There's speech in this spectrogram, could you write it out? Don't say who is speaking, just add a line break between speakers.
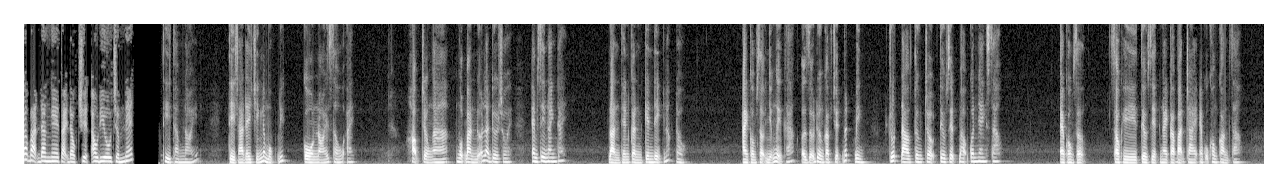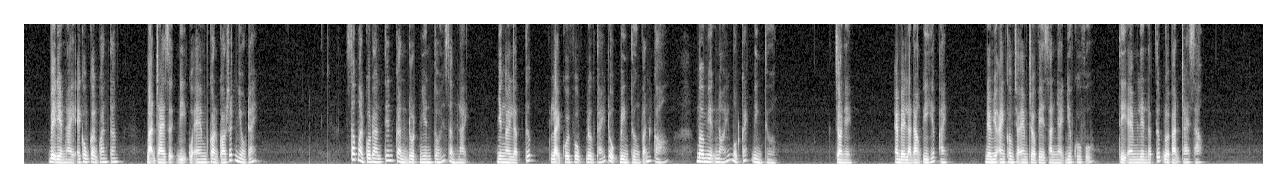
Các bạn đang nghe tại đọc chuyện audio.net
Thì thầm nói, thì ra đây chính là mục đích cô nói xấu anh. Học trưởng à, một bàn nữa là được rồi, em xin anh đấy. Đoàn thiên cần kiên định lắc đầu. Anh không sợ những người khác ở giữa đường gặp chuyện bất bình, rút đào tương trợ tiêu diệt bạo quân nhanh sao? Em không sợ. Sau khi tiêu diệt ngay cả bạn trai em cũng không còn sao. Về điểm này anh không cần quan tâm. Bạn trai dự bị của em còn có rất nhiều đấy. Sắc mặt của đoàn thiên cần đột nhiên tối dần lại. Nhưng ngay lập tức lại khôi phục được thái độ bình thường vẫn có. Mở miệng nói một cách bình thường. Cho nên, em đây là đang uy hiếp anh. Nếu như anh không cho em trở về sàn nhảy điêu cô vũ, thì em liền lập tức đổi bạn trai sao?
